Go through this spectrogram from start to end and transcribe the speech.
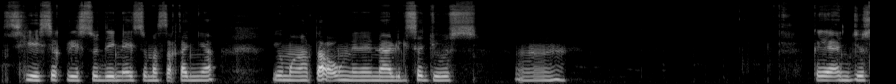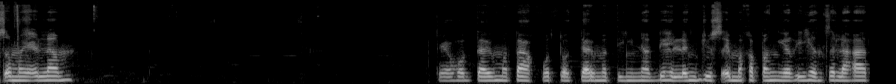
si Hesus Kristo din ay sumasa kanya. Yung mga taong nananalig sa Diyos. Hmm. Kaya ang Diyos ang may alam. Kaya huwag tayong matakot, huwag tayong matinag dahil ang Diyos ay makapangyarihan sa lahat.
